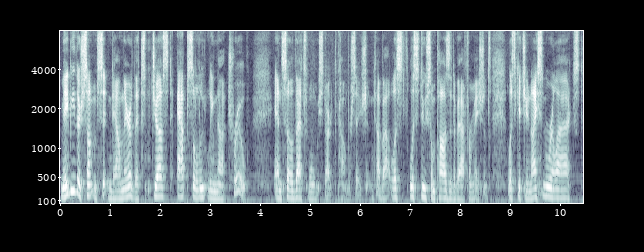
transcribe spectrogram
maybe there's something sitting down there that's just absolutely not true. And so that's when we start the conversation about let's let's do some positive affirmations. Let's get you nice and relaxed.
